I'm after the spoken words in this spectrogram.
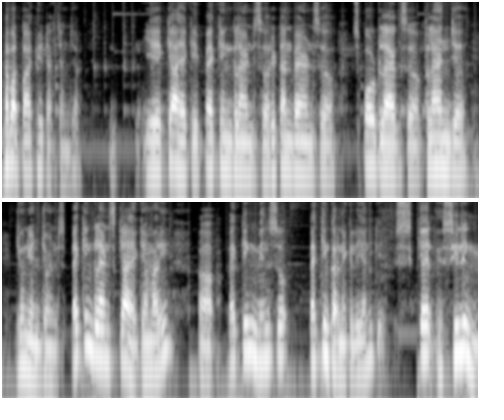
double pipe heat exchanger ये क्या है कि packing glands return bends support legs flange union joints packing glands क्या है कि हमारी पैकिंग मीन्स पैकिंग करने के लिए, यानी कि स्केल सीलिंग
